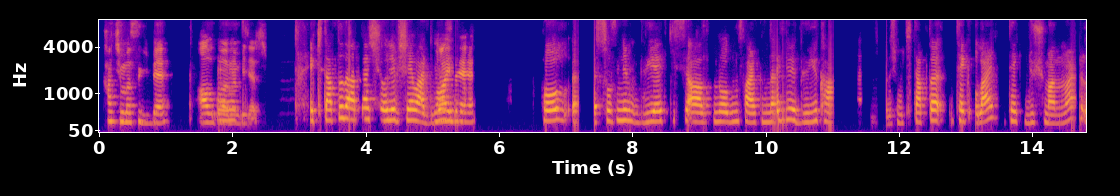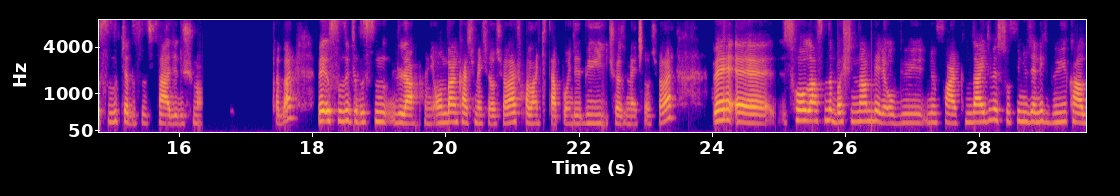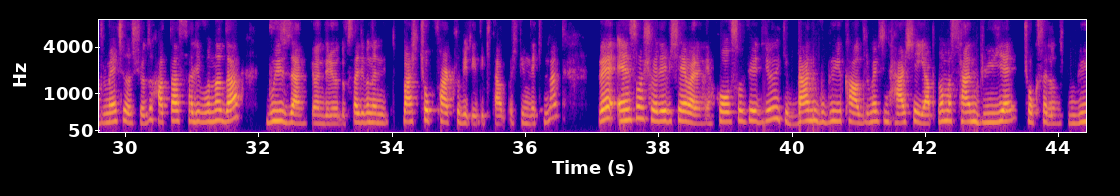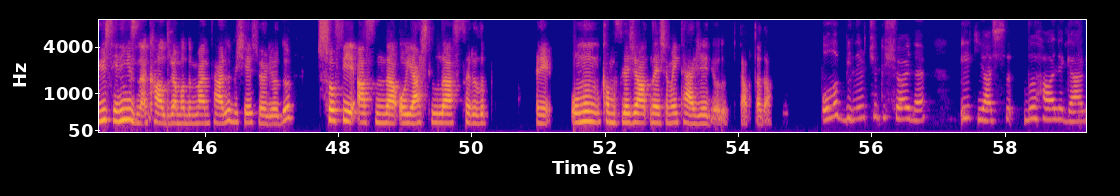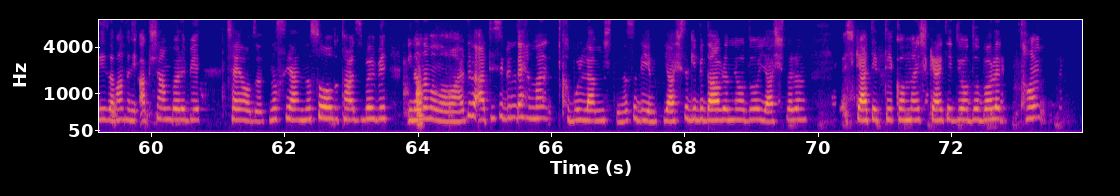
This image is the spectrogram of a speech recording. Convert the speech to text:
kaçması gibi algılanabilir. Evet. E, kitapta da hatta şöyle bir şey vardı. Vay be. Hall e, Sophie'nin büyü etkisi altında olduğunu farkındaydı ve büyüyü Şimdi kitapta tek olay, tek düşman var. Isızlık cadısı sadece düşman kadar ve ıssızlık cadısıyla hani ondan kaçmaya çalışıyorlar falan kitap boyunca büyüyü çözmeye çalışıyorlar. Ve e, Sol aslında başından beri o büyünün farkındaydı ve Sophie'nin üzerindeki büyüyü kaldırmaya çalışıyordu. Hatta Sullivan'a da bu yüzden gönderiyorduk. Sullivan hani baş çok farklı biriydi kitap filmdekinden. Ve en son şöyle bir şey var hani Hall Sophia diyor ki ben bu büyüyü kaldırmak için her şeyi yaptım ama sen büyüye çok sarılmıştın. Büyüyü senin yüzünden kaldıramadım ben tarzı bir şey söylüyordu. Sophie aslında o yaşlılığa sarılıp hani onun kamuflajı altında yaşamayı tercih ediyordu kitapta da. Olabilir çünkü şöyle ilk yaşlı hale geldiği zaman hani akşam böyle bir şey oldu. Nasıl yani nasıl oldu tarzı böyle bir inanamama vardı ve ertesi günde hemen kabullenmişti. Nasıl diyeyim? Yaşlı gibi davranıyordu. Yaşların şikayet ettiği konulara şikayet ediyordu. Böyle tam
